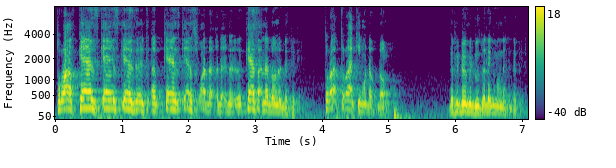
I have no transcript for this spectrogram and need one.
Trois quinze quinze quinze quinze quinze fois de quinze années doon na député. Trois trois kii mu def donc. Depuis 2012 ba léegi mu ngi nekk député.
